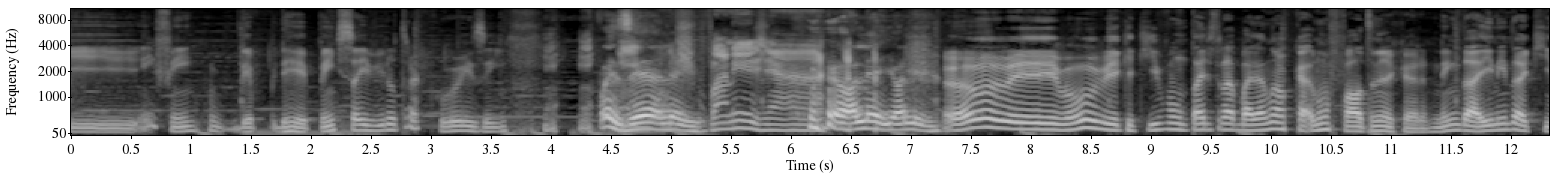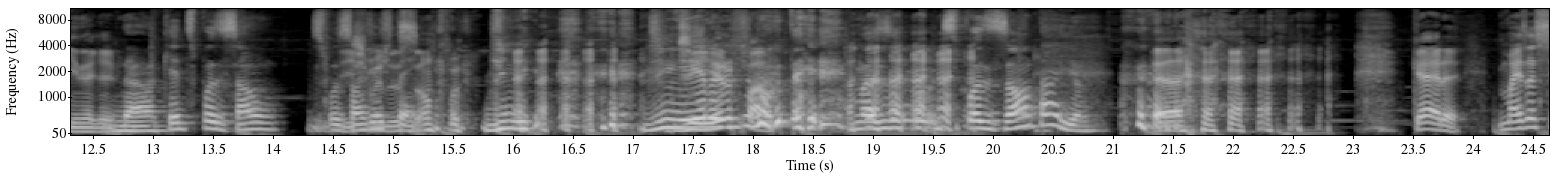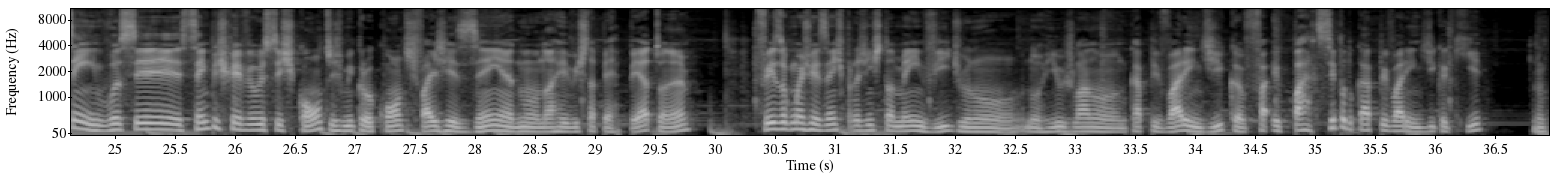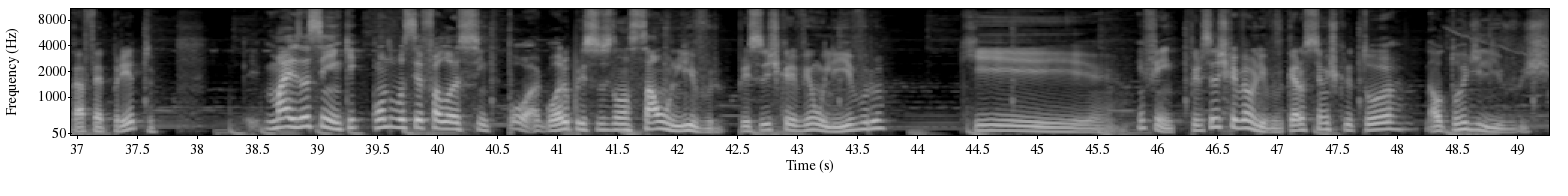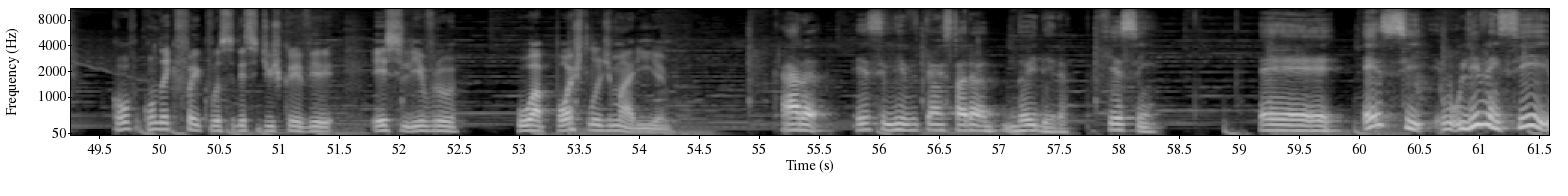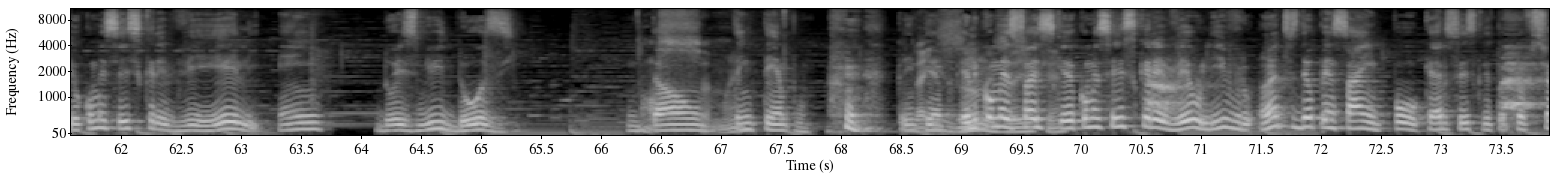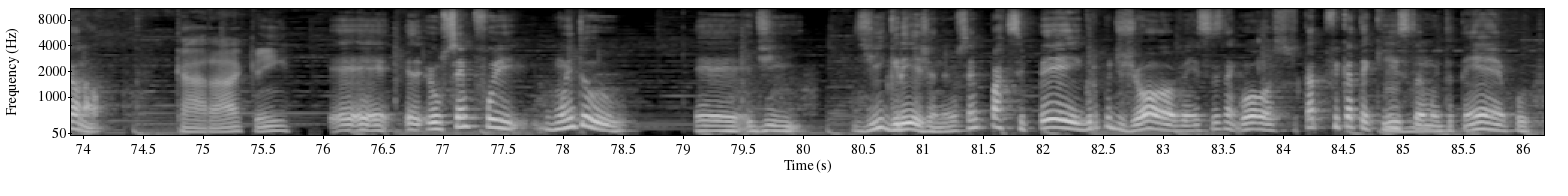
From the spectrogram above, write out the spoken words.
E, enfim, de, de repente isso aí vira outra coisa, hein? Pois é, olha aí. Planejar. olha aí, olha aí. Vamos ver, vamos ver, que aqui vontade de trabalhar não, não falta, né, cara? Nem daí, nem daqui, né, cara? Não, aqui é disposição. Disposição, disposição a gente tem. Dinheiro, dinheiro, dinheiro a gente falta. não tem, mas a disposição tá aí, ó. É. Cara, mas assim, você sempre escreveu esses contos, microcontos, faz resenha no, na revista Perpétua, né? Fez algumas resenhas pra gente também em vídeo no, no Rios, lá no, no Capivara Indica. Participa do Capivara Indica aqui, no Café Preto. Mas assim, que, quando você falou assim, pô, agora eu preciso lançar um livro, preciso escrever um livro que. Enfim, preciso escrever um livro, quero ser um escritor, autor de livros. Qual, quando é que foi que você decidiu escrever esse livro o Apóstolo de Maria. Cara, esse livro tem uma história doideira. Porque assim, é, esse, o livro em si, eu comecei a escrever ele em 2012. Então, Nossa, tem tempo. tem tempo. Ele começou aí, a eu comecei a escrever o livro antes de eu pensar em, pô, quero ser escritor profissional. Caraca, hein? É, é eu sempre fui muito é, de de igreja, né? Eu sempre participei, grupo de jovens, esses negócios. Fui catequista há uhum. muito tempo.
